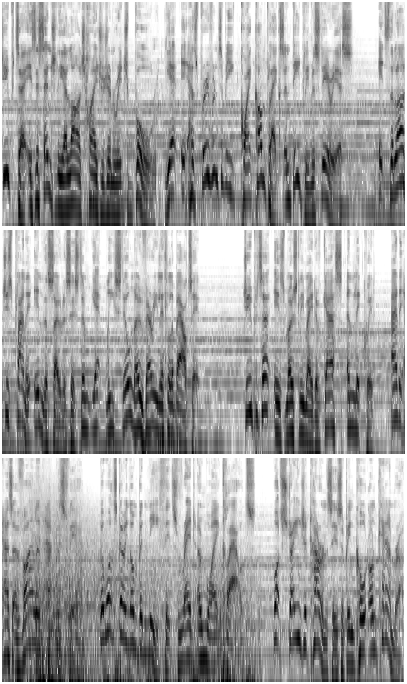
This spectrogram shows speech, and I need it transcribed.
Jupiter is essentially a large hydrogen-rich ball, yet it has proven to be quite complex and deeply mysterious. It's the largest planet in the solar system, yet we still know very little about it. Jupiter is mostly made of gas and liquid, and it has a violent atmosphere. But what's going on beneath its red and white clouds? What strange occurrences have been caught on camera?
